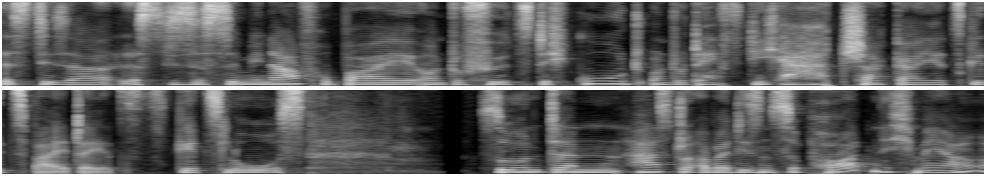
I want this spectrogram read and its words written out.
ist, dieser, ist dieses Seminar vorbei und du fühlst dich gut und du denkst, ja, Chaka, jetzt geht's weiter, jetzt geht's los. So, und dann hast du aber diesen Support nicht mehr.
